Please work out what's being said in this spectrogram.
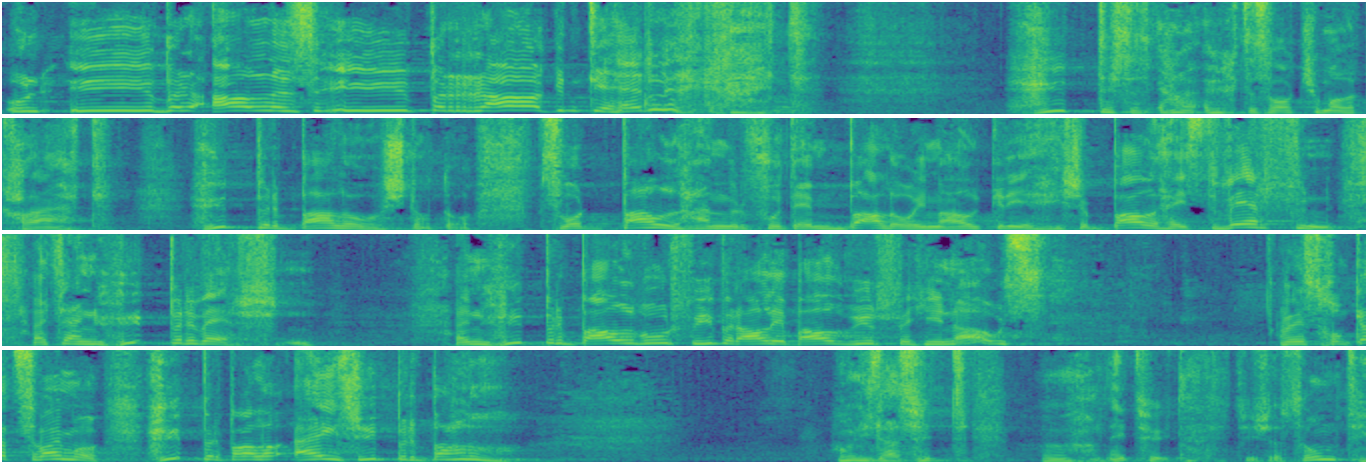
und über alles überragende Herrlichkeit. Heute, ich habe euch das Wort schon mal erklärt. Hyperballo steht da. Das Wort Ball haben wir von dem Ballo im Altgriechischen. Ball heißt werfen. Es ist ein Hyperwerfen. Ein Hyperballwurf über alle Ballwürfe hinaus. Aber es kommt gerade zweimal. Hyperballo, eins Hyperballo. Und ich das heute, oh, nicht heute, das ist ja Sonntag,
